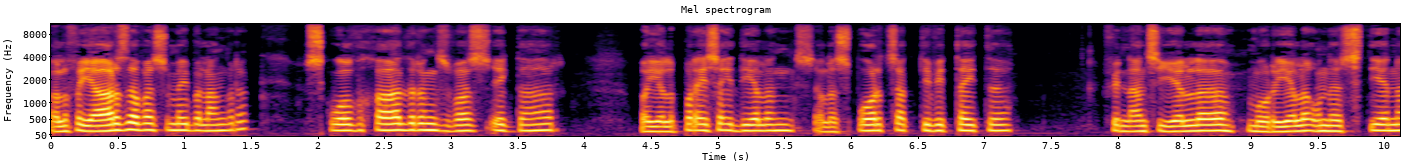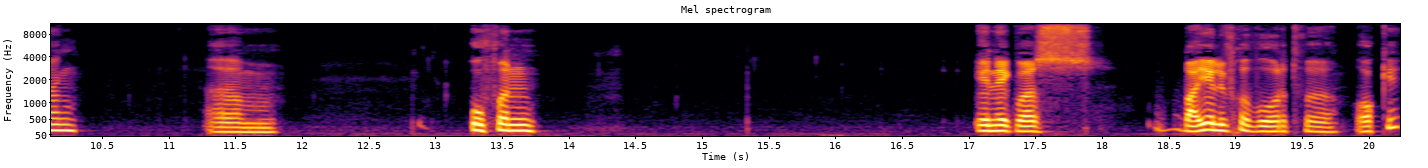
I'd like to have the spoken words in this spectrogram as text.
hulle verjaarsdag was vir my belangrik. Skoolvergaderings was ek daar by hulle prysuitdelings, hulle sportaktiwiteite, finansiële, morele ondersteuning ehm um, oefen en ek was baie lief geword vir hockey,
